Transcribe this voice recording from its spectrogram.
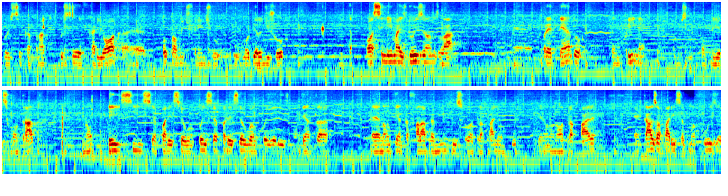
por ser campeonato, por ser carioca, é totalmente diferente o, o modelo de jogo. Então, eu assinei mais dois anos lá. É, pretendo cumprir, né? Cumprir esse contrato. Não sei se, se aparecer alguma coisa, se aparecer alguma coisa, eles não tenta, é, não tenta falar para mim que isso atrapalha um pouco, querendo ou não atrapalha. É, caso apareça alguma coisa,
